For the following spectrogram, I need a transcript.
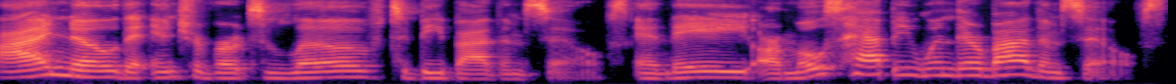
I know that introverts love to be by themselves and they are most happy when they're by themselves.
